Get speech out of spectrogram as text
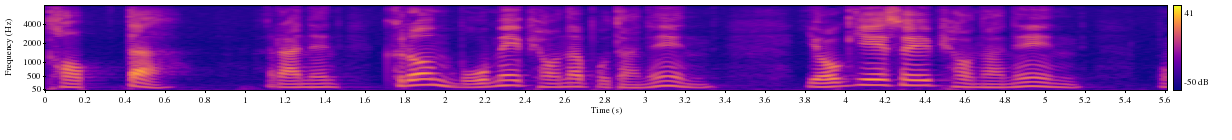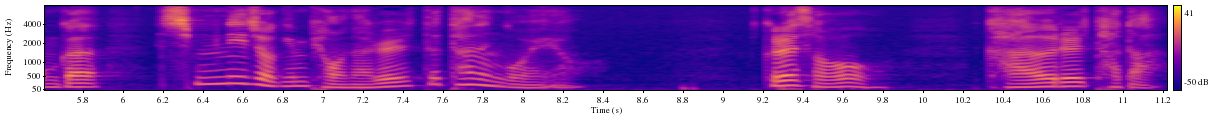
덥다 라는 그런 몸의 변화보다는 여기에서의 변화는 뭔가 심리적인 변화를 뜻하는 거예요. 그래서 가을을 타다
